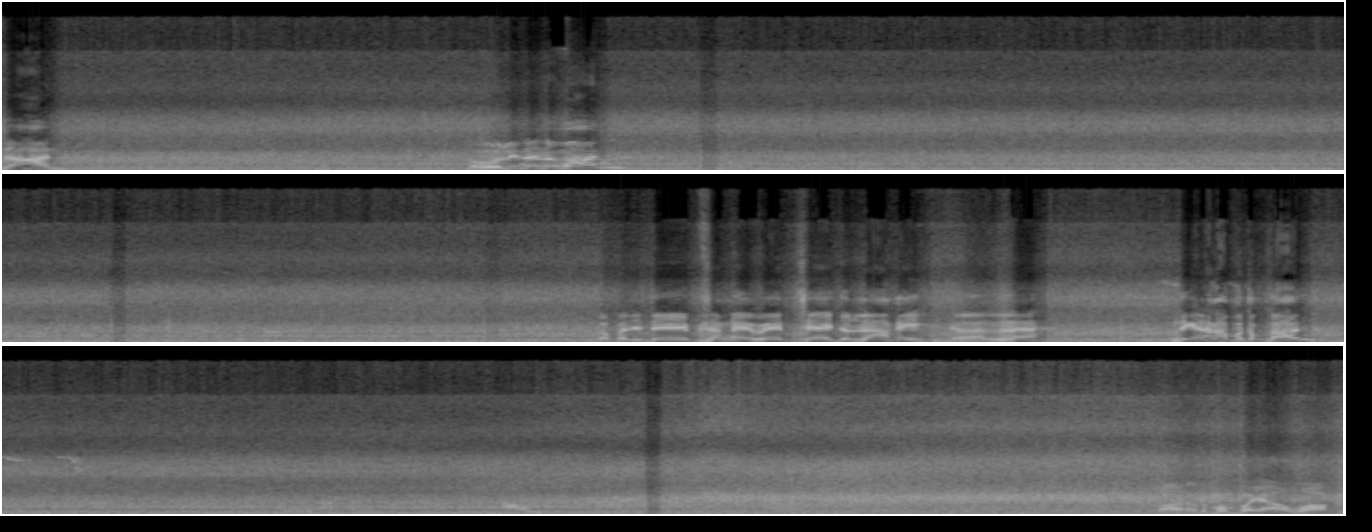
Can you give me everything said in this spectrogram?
Saan? Huli na naman. Kapatid ni Pisang Ewet, si Idol Lucky. Yala. Hindi ka nakaputok doon? Para naman bayawak.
